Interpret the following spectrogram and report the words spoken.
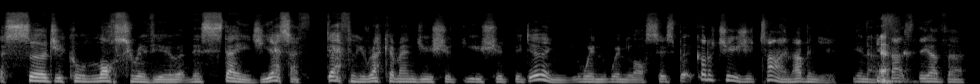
a surgical loss review at this stage. Yes, I definitely recommend you should you should be doing win win losses, but got to choose your time, haven't you? You know, Yeah. that's the other.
